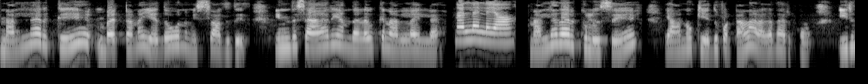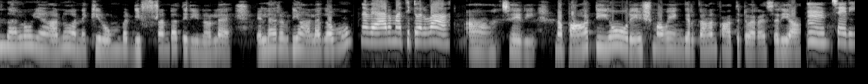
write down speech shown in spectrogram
நல்லா இருக்கு பட் ஆனா ஏதோ ஒண்ணு மிஸ் ஆகுது. இந்த saree அந்த அளவுக்கு நல்லா இல்ல. நல்லா இல்லையா? நல்லதா இருக்கு லூசு. என் அணுக்கு எது போட்டாலும் அழகா தான் இருக்கும். இருந்தாலும் அணு அன்னைக்கு ரொம்ப டிஃப்ரெண்டா தெரியணும்ல. எல்லார விடையும் அழகாவும் நான் வேற மாத்திட்டு வரவா? ஆ சரி. நான் பாட்டியும் ரேஷ்மாவும் எங்க இருக்காங்கன்னு பார்த்துட்டு வரேன் சரியா? ம் சரி.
